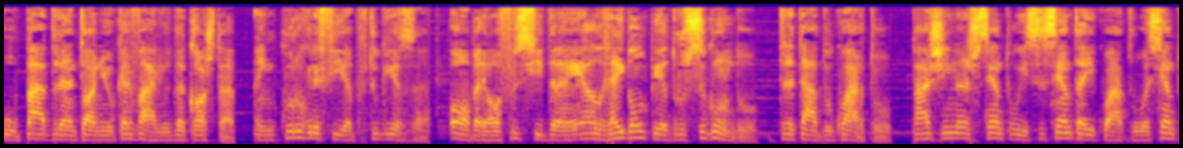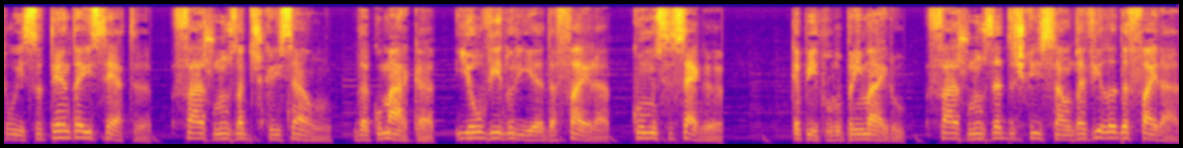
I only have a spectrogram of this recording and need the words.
O padre António Carvalho da Costa, em coreografia portuguesa, obra oferecida a El Rei Dom Pedro II, Tratado IV, páginas 164 a 177, faz-nos a descrição da comarca e ouvidoria da feira, como se segue. Capítulo 1 faz-nos a descrição da vila da feira.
